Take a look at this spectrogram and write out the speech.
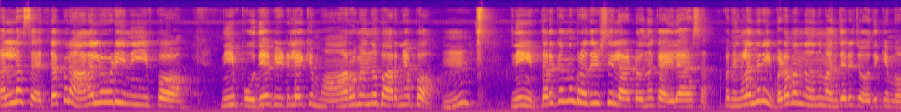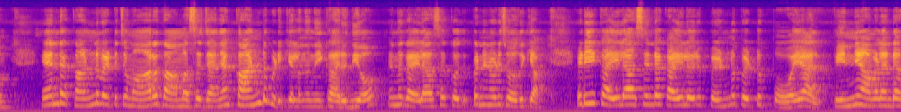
നല്ല സെറ്റപ്പിലാണല്ലോടി നീ ഇപ്പോൾ നീ പുതിയ വീട്ടിലേക്ക് മാറുമെന്ന് പറഞ്ഞപ്പോൾ നീ ഇത്രയ്ക്കൊന്നും പ്രതീക്ഷയില്ല കേട്ടോ ഒന്ന് കൈലാസ. അപ്പം നിങ്ങളെന്തിനാ ഇവിടെ വന്നതെന്ന് മഞ്ചരി ചോദിക്കുമ്പോൾ എന്റെ കണ്ണ് വെട്ടിച്ച് മാറി താമസിച്ചാ ഞാൻ കണ്ടുപിടിക്കലെന്ന് നീ കരുതിയോ? എന്ന് കൈലാസ പെണ്ണിനോട് ചോദിക്കാം. എടി ഈ കൈലാസിന്റെ കയ്യിൽ ഒരു പെണ്ണ് പെട്ടു പോയാൽ പിന്നെ അവൾ എന്റെ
